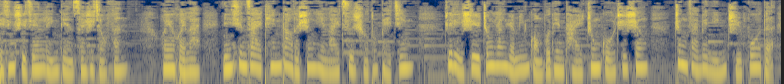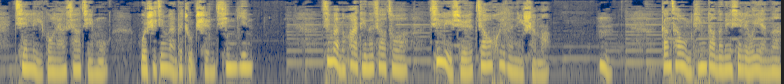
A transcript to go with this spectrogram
北京时间零点三十九分，欢迎回来。您现在听到的声音来自首都北京，这里是中央人民广播电台中国之声正在为您直播的《千里共良宵》节目。我是今晚的主持人清音。今晚的话题呢叫做“心理学教会了你什么”。嗯，刚才我们听到的那些留言呢，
